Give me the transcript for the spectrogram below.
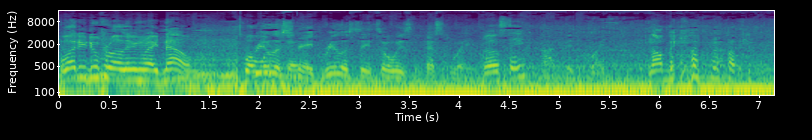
What do you do for a living right now? What Real estate. Real estate's always the best way. Real estate? Not Bitcoin. Not Bitcoin. okay.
